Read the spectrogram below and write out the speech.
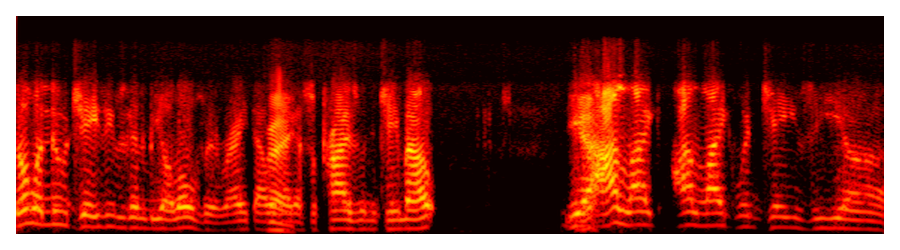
No one knew Jay Z was going to be all over it, right? That was Right. like a surprise when it came out. Yeah. I like I like when Jay Z uh,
